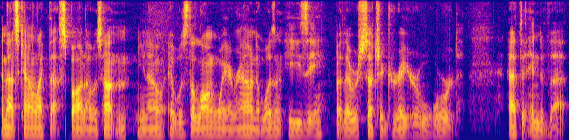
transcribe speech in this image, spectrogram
And that's kind of like that spot I was hunting. You know, it was the long way around. It wasn't easy, but there was such a great reward at the end of that.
